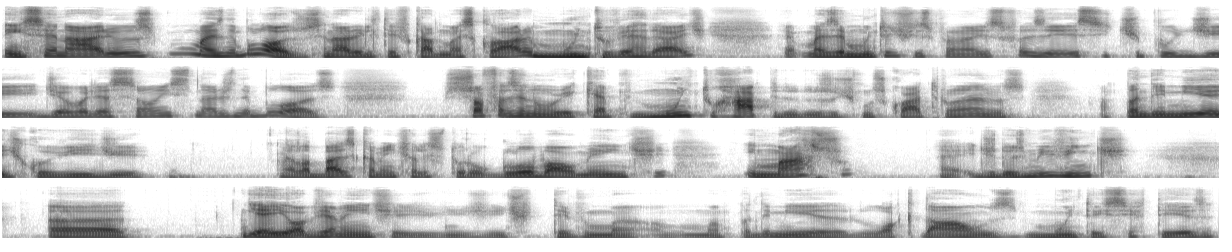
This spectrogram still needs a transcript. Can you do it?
em cenários mais nebulosos. O cenário ele ter ficado mais claro, é muito verdade, é, mas é muito difícil para o analista fazer esse tipo de, de avaliação em cenários nebulosos. Só fazendo um recap muito rápido dos últimos quatro anos, a pandemia de Covid, ela basicamente ela estourou globalmente em março é, de 2020 Uh, e aí, obviamente, a gente teve uma, uma pandemia, lockdowns, muita incerteza.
